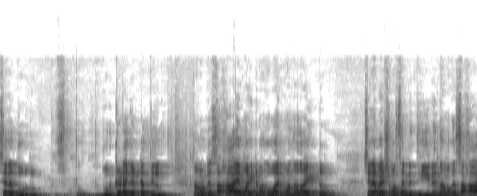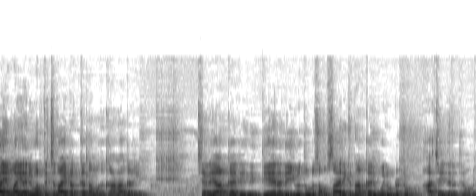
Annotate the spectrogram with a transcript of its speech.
ചില ദുർ ദുർഘട ഘട്ടത്തിൽ നമുക്ക് സഹായമായിട്ട് ഭഗവാൻ വന്നതായിട്ടും ചില വിഷമസന്നിധിയിൽ നമുക്ക് സഹായമായി അനുവർത്തിച്ചതായിട്ടൊക്കെ നമുക്ക് കാണാൻ കഴിയും. ചില ആൾക്കാർ നിത്യേന ദൈവത്തോട് സംസാരിക്കുന്ന ആൾക്കാർ പോലും ഉണ്ട് കേട്ടോ ആ ചൈതന്യത്തിനോട്.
